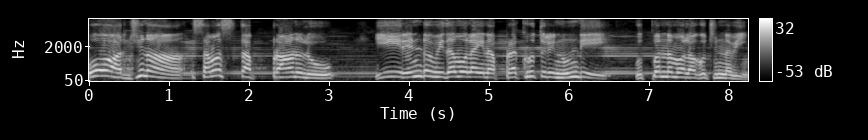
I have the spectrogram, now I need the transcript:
ఓ అర్జున సమస్త ప్రాణులు ఈ రెండు విధములైన ప్రకృతుల నుండి ఉత్పన్నములగుచున్నవి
